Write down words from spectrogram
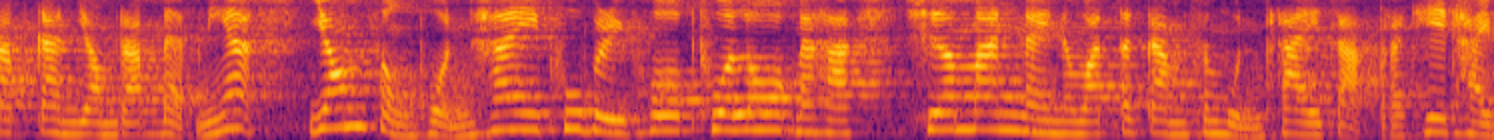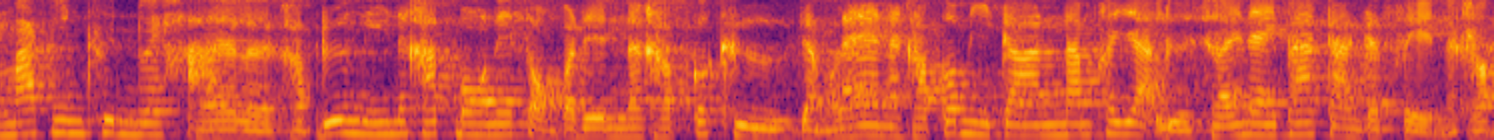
รับการยอมรับแบบนี้ย่อมส่งผลให้ผู้บริโภคทั่วโลกนะคะ เชื่อมั่นในนวัตกรรมสมุนไพรจากประเทศไทยมากยิ่งขึ้นด้วยค่ะ ใช่เลยครับ เรื่องนี้นะครับมองใน 2 ประเด็นนะครับก็คืออย่างแรกนะครับก็มีการนำขยะเหลือใช้ในภาคการเกษตรนะครับ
